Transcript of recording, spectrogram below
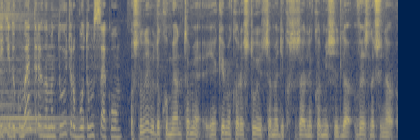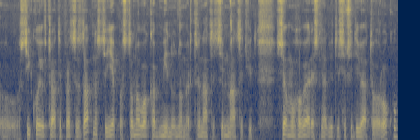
Які документи регламентують роботу МСЕКу? Основними документами, якими користуються медико-соціальні комісії для визначення о, стійкої втрати працездатності, є постанова Кабміну номер 1317 від 7 вересня 2009 року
